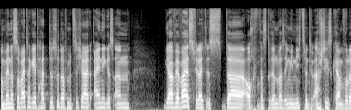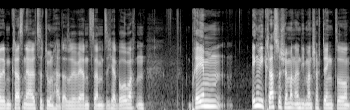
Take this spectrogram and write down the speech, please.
Und wenn es so weitergeht, hat Düsseldorf mit Sicherheit einiges an, ja, wer weiß, vielleicht ist da auch was drin, was irgendwie nichts mit dem Abstiegskampf oder dem Klassenerhalt zu tun hat. Also wir werden es da mit Sicherheit beobachten. Bremen, irgendwie klassisch, wenn man an die Mannschaft denkt, so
